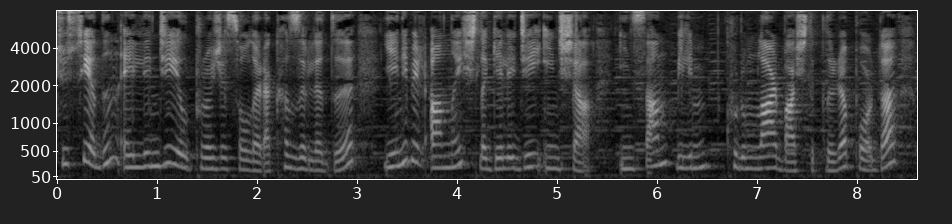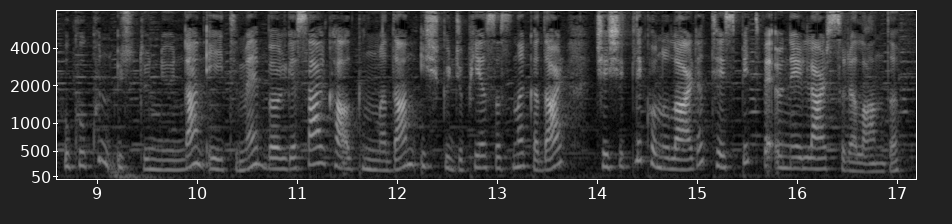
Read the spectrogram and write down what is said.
TÜSİAD'ın 50. yıl projesi olarak hazırladığı yeni bir anlayışla geleceği inşa, insan bilim kurumlar başlıklı raporda hukukun üstünlüğünden eğitime, bölgesel kalkınmadan iş gücü piyasasına kadar çeşitli konularda tespit ve öneriler sıralandı.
